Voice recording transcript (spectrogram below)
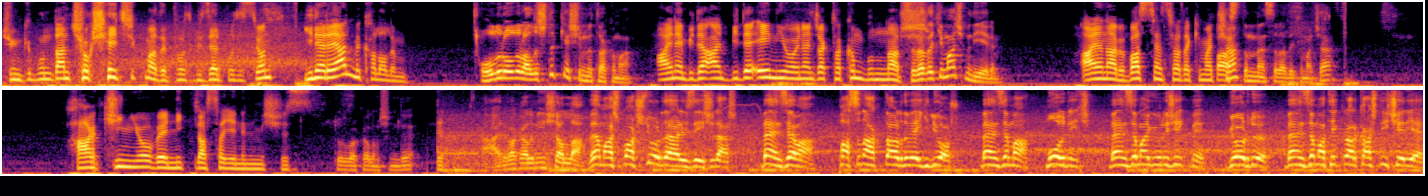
Çünkü bundan çok şey çıkmadı. Poz- güzel pozisyon. Yine Real mi kalalım? Olur olur alıştık ya şimdi takıma. Aynen bir de bir de en iyi oynanacak takım bunlar. Sıradaki maç mı diyelim? Aynen abi bas sen sıradaki maça. Bastım ben sıradaki maça. Hakinho ve Niklas'a yenilmişiz. Dur bakalım şimdi. Hadi bakalım inşallah. Ve maç başlıyor değerli izleyiciler. Benzema pasını aktardı ve gidiyor. Benzema, Modric. Benzema görecek mi? Gördü. Benzema tekrar kaçtı içeriye.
